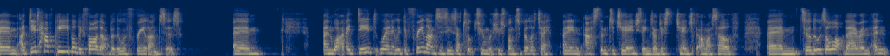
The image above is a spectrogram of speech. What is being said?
Um, I did have people before that, but they were freelancers. Um, And what I did when with the freelancers is I took too much responsibility. I didn't ask them to change things. I just changed it on myself. Um, so there was a lot there. And and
